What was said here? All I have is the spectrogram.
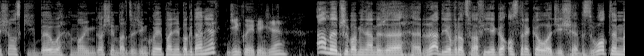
Śląskich, był moim gościem. Bardzo dziękuję, panie Bogdanie. Dziękuję pięknie. A my przypominamy, że Radio Wrocław i jego ostre koło dziś w Złotym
